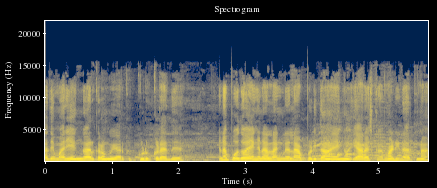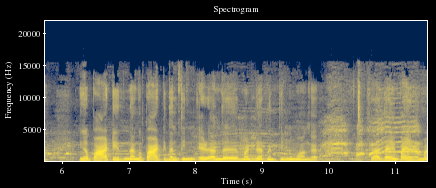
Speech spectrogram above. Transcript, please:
அதே மாதிரி எங்கே இருக்கிறவங்க யாருக்கும் கொடுக்கக்கூடாது. ஏன்னா பொதுவாக எங்கள் நல்லாங்களெல்லாம் அப்படி தான் எங்கள் யாராச்சும் மடினா இருக்குன்னா எங்கள் பாட்டி இருந்தாங்க. பாட்டி தான் தின் அந்த மடி தின்னுவாங்க. ஸோ அதான் என் பையனோட ம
